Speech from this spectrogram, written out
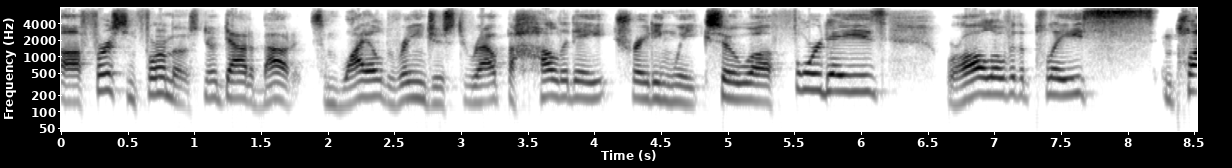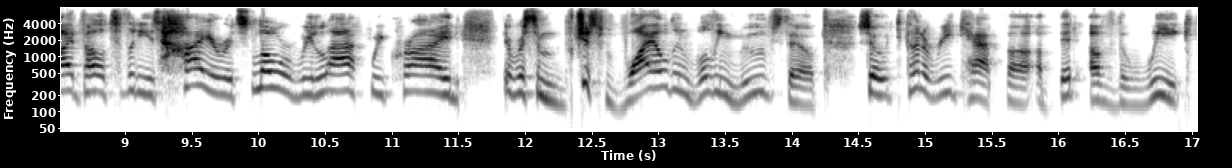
Uh, first and foremost, no doubt about it, some wild ranges throughout the holiday trading week. So, uh, four days, we're all over the place. Implied volatility is higher, it's lower. We laughed, we cried. There were some just wild and woolly moves, though. So, to kind of recap uh, a bit of the week,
